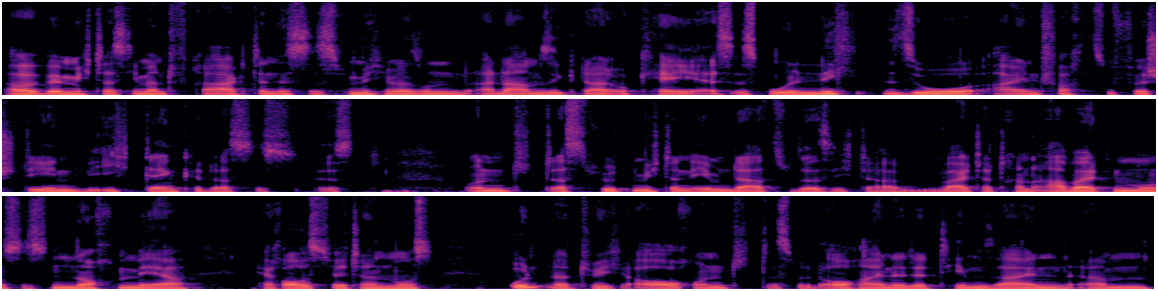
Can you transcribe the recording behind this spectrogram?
Aber wenn mich das jemand fragt, dann ist das für mich immer so ein Alarmsignal, okay, es ist wohl nicht so einfach zu verstehen, wie ich denke, dass es ist. Und das führt mich dann eben dazu, dass ich da weiter dran arbeiten muss, es noch mehr herausfiltern muss. Und natürlich auch, und das wird auch eine der Themen sein, ähm,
